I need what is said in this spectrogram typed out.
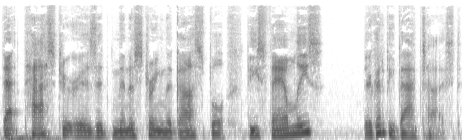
That pastor is administering the gospel. These families, they're going to be baptized.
